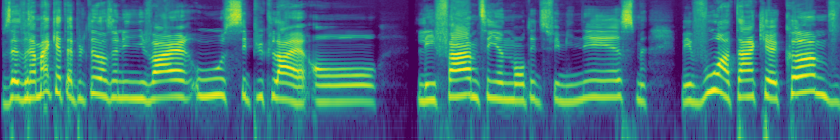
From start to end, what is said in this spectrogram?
vous êtes vraiment catapulté dans un univers où c'est plus clair. On, les femmes, tu sais, il y a une montée du féminisme. Mais vous, en tant que, comme vous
